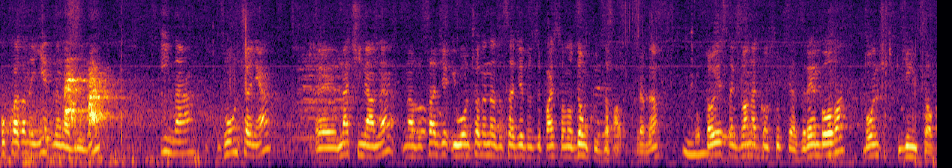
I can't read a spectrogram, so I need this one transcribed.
układane jedno na drugie i na złączenia e, nacinane na zasadzie i łączone na zasadzie, drodzy Państwo, no domku z zapałek, prawda? To jest tak zwana konstrukcja zrębowa bądź wieńcowa.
